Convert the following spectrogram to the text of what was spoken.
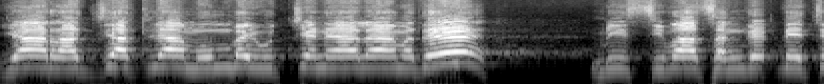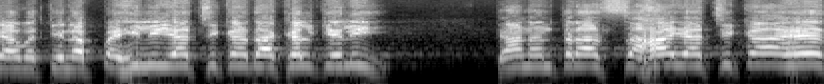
या राज्यातल्या मुंबई उच्च न्यायालयामध्ये मी शिवा संघटनेच्या वतीनं पहिली याचिका दाखल केली. त्यानंतर आज सहा याचिका आहेत.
